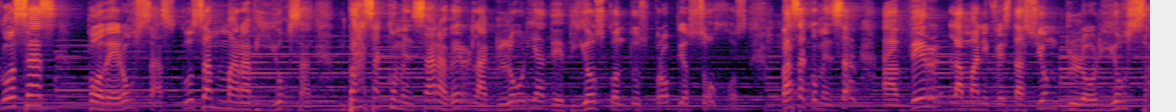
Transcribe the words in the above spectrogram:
cosas poderosas, cosas maravillosas. Vas a comenzar a ver la gloria de Dios con tus propios ojos. Vas a comenzar a ver la manifestación gloriosa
